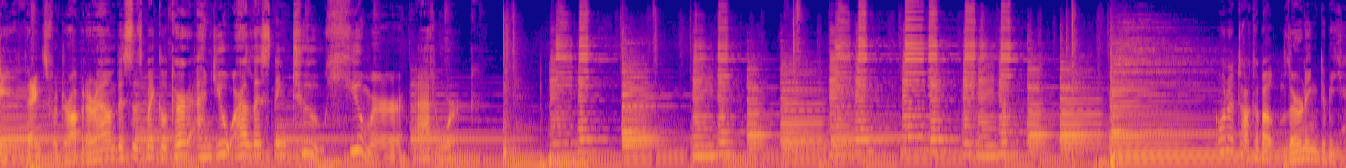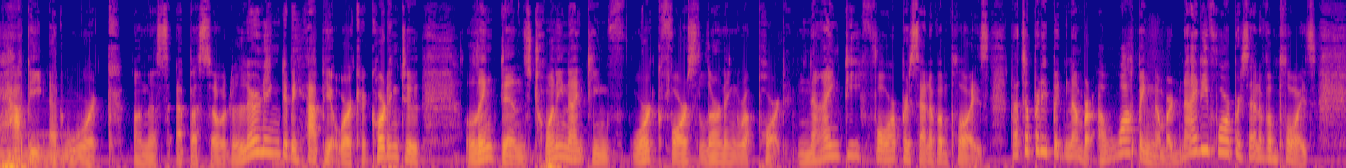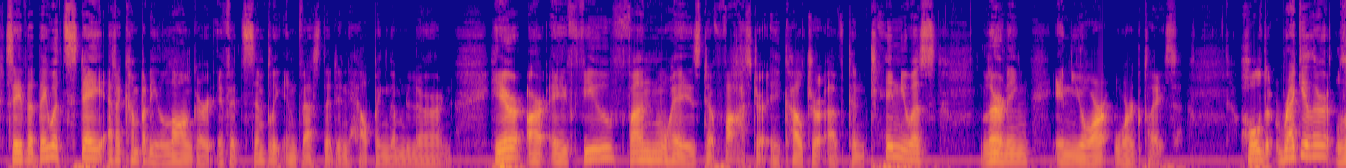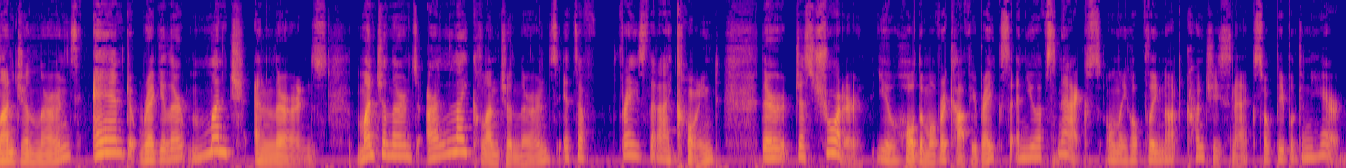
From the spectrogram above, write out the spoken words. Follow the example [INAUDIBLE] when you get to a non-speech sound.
Hey, thanks for dropping around. This is Michael Kerr, and you are listening to Humor at Work. Talk about learning to be happy at work on this episode. Learning to be happy at work. According to LinkedIn's 2019 Workforce Learning Report, 94% of employees, that's a pretty big number, a whopping number, 94% of employees say that they would stay at a company longer if it simply invested in helping them learn. Here are a few fun ways to foster a culture of continuous learning in your workplace hold regular lunch and learns and regular munch and learns. Munch and learns are like lunch and learns. It's a phrase that I [LAUGHS] coined. They're just shorter. You hold them over coffee breaks and you have snacks, only hopefully not crunchy snacks so people can hear.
